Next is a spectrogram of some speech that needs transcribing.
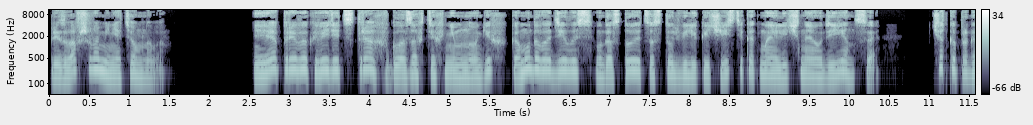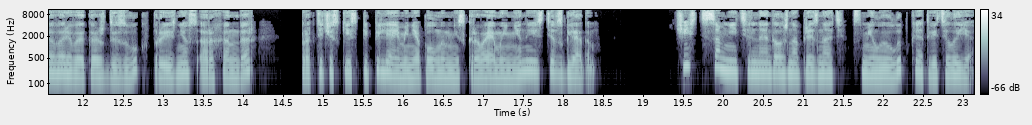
призвавшего меня темного. Я привык видеть страх в глазах тех немногих, кому доводилось удостоиться столь великой чести, как моя личная аудиенция. Четко проговаривая каждый звук, произнес Арахандар, практически испепеляя меня полным нескрываемой ненависти взглядом. «Честь сомнительная, должна признать», — с милой улыбкой ответила я.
